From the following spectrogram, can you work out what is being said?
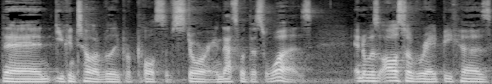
then you can tell a really propulsive story, and that's what this was. And it was also great because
